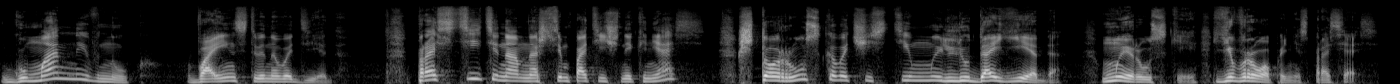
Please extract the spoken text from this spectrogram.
Гуманный внук воинственного деда, простите нам, наш симпатичный князь, что русского чистим мы людоеда, мы русские, Европы не спросясь.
